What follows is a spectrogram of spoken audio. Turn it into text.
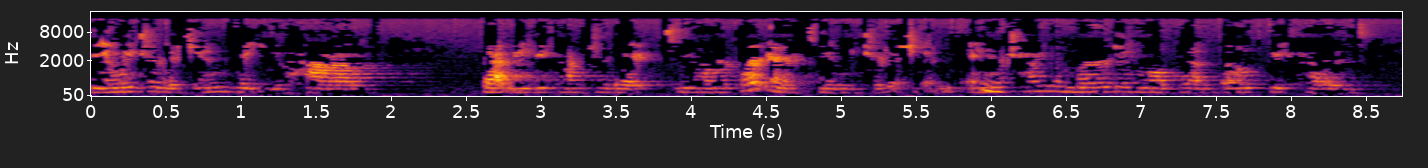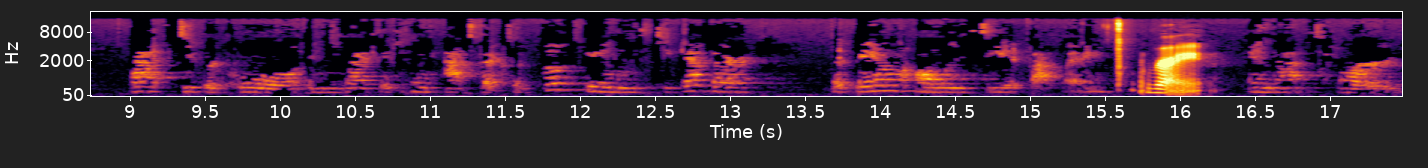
family traditions that you have that maybe contradict your partner's family traditions, and you're trying to merge and meld them both because that's super cool, and you guys get different aspects of both families together, but they don't always see it that way, Right. And that's hard.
